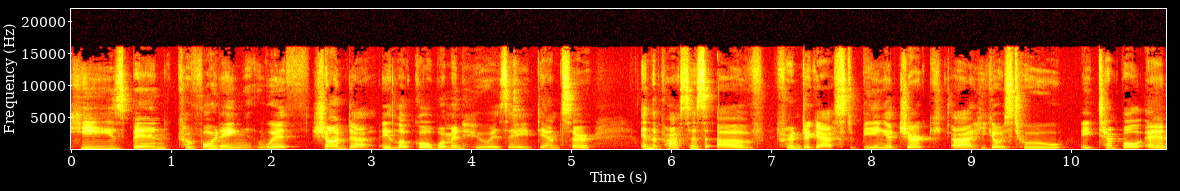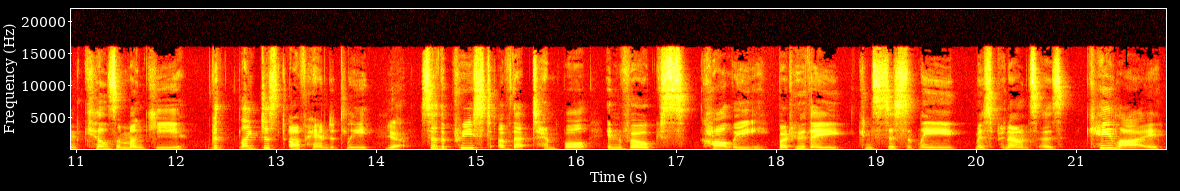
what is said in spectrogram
He's been cavorting with Shonda, a local woman who is a dancer. In the process of Prendergast being a jerk, uh, he goes to a temple and kills a monkey, but like just offhandedly. Yeah. So the priest of that temple invokes Kali, but who they consistently mispronounce as Kali.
